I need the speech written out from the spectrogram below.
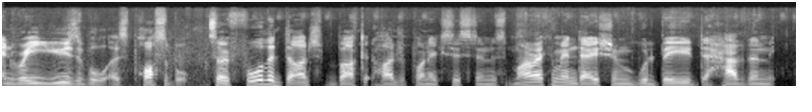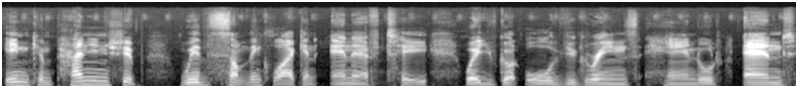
and reusable as possible. So for the Dutch bucket hydroponic systems, my recommendation would be to have them in companionship with something like an NFT where you've got all of your greens handled and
